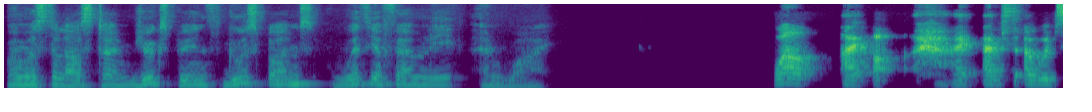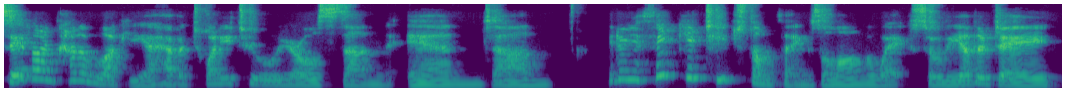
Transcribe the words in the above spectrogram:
When was the last time you experienced goosebumps with your family and why? Well, I, uh, I, I would say that I'm kind of lucky. I have a 22 year old son, and um, you know, you think you teach them things along the way. So the other day,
